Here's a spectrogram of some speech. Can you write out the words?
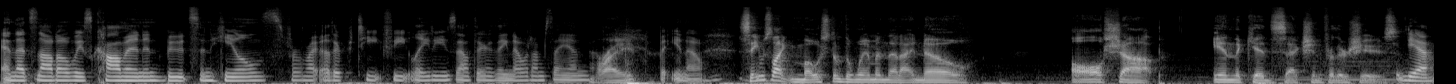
and that's not always common in boots and heels for my other petite feet ladies out there. They know what I'm saying, Right. but you know, Seems like most of the women that I know all shop in the kids section for their shoes. yeah.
